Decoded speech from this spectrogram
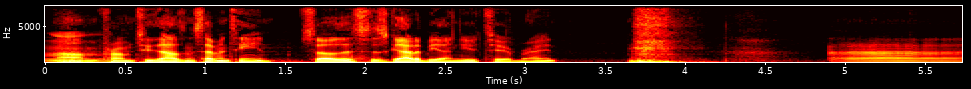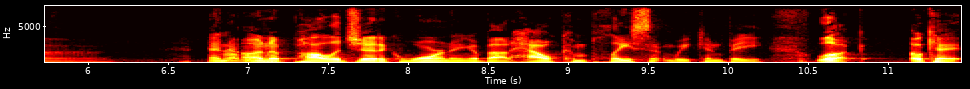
um, from 2017. So this has got to be on YouTube, right? Uh, An Probably. unapologetic warning about how complacent we can be. Look, okay,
